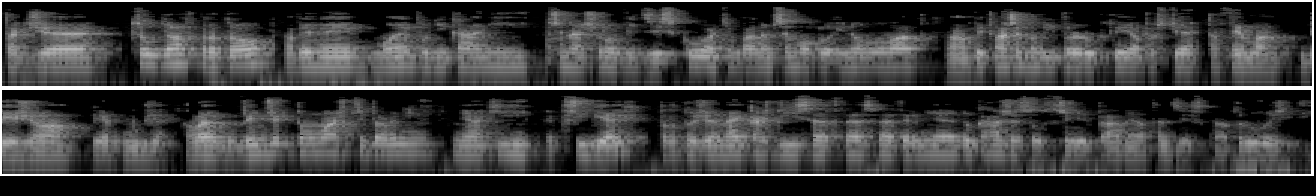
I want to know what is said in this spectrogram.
Takže co udělat pro to, aby mi moje podnikání přinášelo víc zisku a tím pádem se mohlo inovovat a vytvářet nové produkty a prostě ta firma běžela jak může. Ale vím, že k tomu máš připravený nějaký příběh, protože ne každý se v té své firmě dokáže soustředit právě na ten zisk, na to důležitý.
